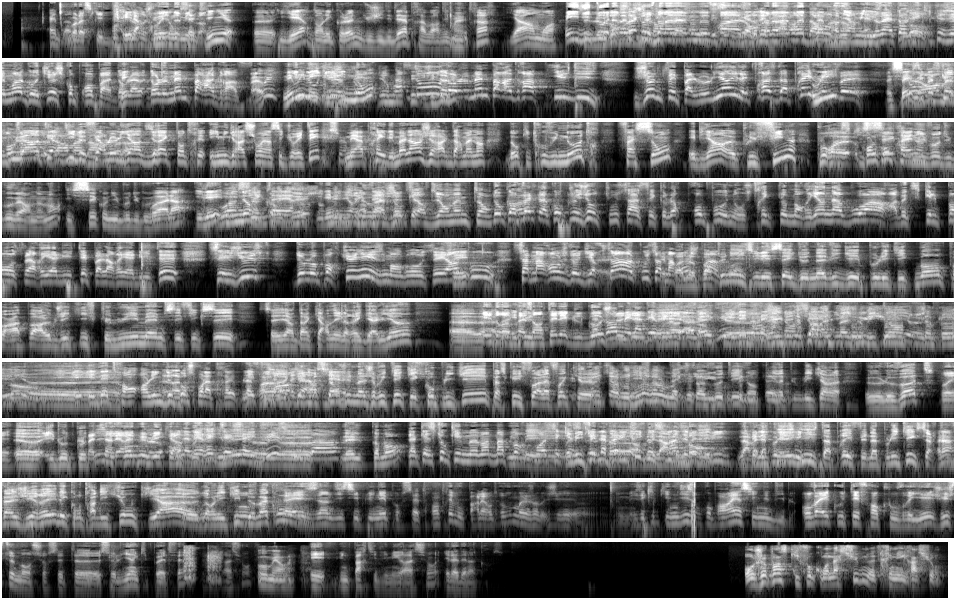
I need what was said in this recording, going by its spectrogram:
Eh ben, voilà ce qu'il dit. Et il a retrouvé donc cette ligne euh, hier dans les colonnes du JDD après avoir dit le contraire il y a un mois. Mais il dit tout et la même chose dans la même phrase, dans la même réponse. première ministre. Mais attendez, excusez-moi Gauthier, je comprends pas. Dans, dans le même paragraphe. Bah oui. Mais oui, mais il dit non. Pardon, dans le même paragraphe, il dit je ne fais pas le lien, et les phrases d'après, il le fait. C'est parce qu'on lui a interdit de faire le lien direct entre immigration et insécurité, mais après il est malin, Gérald Darmanin, donc il trouve une autre façon, eh bien euh, plus fine pour euh, qu'on le comprenne. Au niveau du gouvernement, il sait qu'au niveau du gouvernement, voilà, il est minoritaire, il est minoritaire. Donc, en même temps. Donc en fait, la conclusion de tout ça, c'est que leurs propos n'ont strictement rien à voir avec ce qu'ils pensent, la réalité, pas la réalité. C'est juste de l'opportunisme, en gros. C'est un coup, ça m'arrange de dire ça, un coup, ça m'arrange pas. pas il essaye de naviguer politiquement par rapport à l'objectif que lui-même s'est fixé, c'est-à-dire d'incarner le régalien. Euh, et de représenter les gauches de mais la vérité, avec euh, majorité, tout simplement. Euh, et, d'être en, ligne de course pour la, la présidentielle. Dans une majorité qui est compliquée, parce qu'il faut à la fois que soit voté, les républicains le vote, et de l'autre côté. tiens, les républicains. La vérité, ça existe ou pas Comment La question qui m'apporte, moi, c'est qu'est-ce qu'il fait de la politique aussi, La réalité existe. Après, il fait de la politique, c'est-à-dire qu'il va gérer les contradictions qu'il y a dans l'équipe de Macron. Très indiscipliné pour cette rentrée. Vous parlez entre vous. Moi, j'ai mes équipes qui me disent on comprend rien, c'est inédible. On va écouter Franck Louvrier justement sur cette, euh, ce lien qui peut être fait entre l'immigration oh, et une partie de l'immigration et la délinquance. Bon, je pense qu'il faut qu'on assume notre immigration.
